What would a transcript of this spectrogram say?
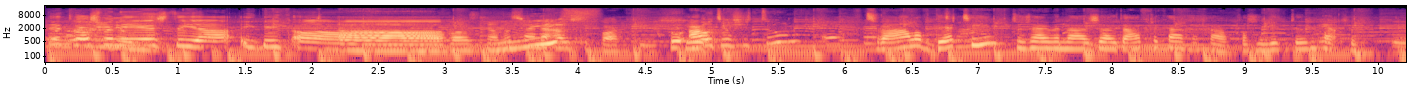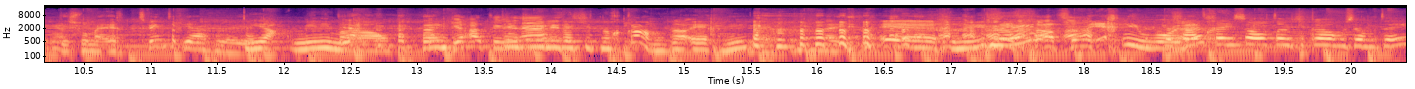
Dit was mijn eerste, ja. Ik denk, ah. Ah, wat, ja, dat zijn de oudste pakjes. Hoe oud was je toen? 12, 13. Toen zijn we naar Zuid-Afrika gegaan. Het was in dit turnpakje. Het is voor mij echt 20 jaar geleden. Ja, minimaal. Ja, is Denken jullie dat je het nog kan? Nou, echt niet. Nee. Echt niet. Nee? Dat gaat hem echt niet Er worden. gaat geen saltootje komen zometeen.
